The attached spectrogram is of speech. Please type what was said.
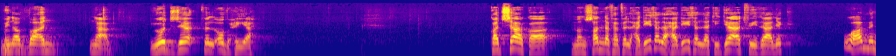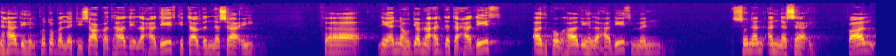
من الضأن نعم يجزئ في الأضحية. قد ساق من صنف في الحديث الأحاديث التي جاءت في ذلك ومن هذه الكتب التي ساقت هذه الأحاديث كتاب النسائي. فلانه جمع عدة أحاديث. أذكر هذه الأحاديث من سنن النسائي. قال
